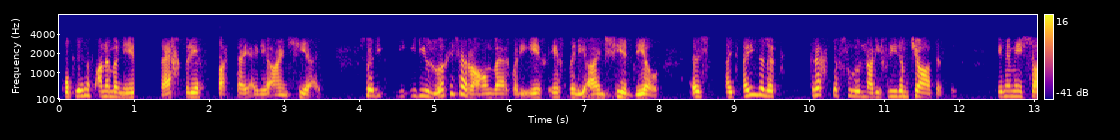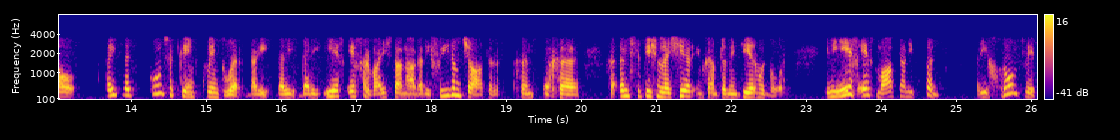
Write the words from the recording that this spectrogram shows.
op 'n of ander manier wegbreek party uit die ANC uit. So die die ideologiese raamwerk wat die EFF met die ANC deel is uiteindelik terug te voer na die Freedom Charter toe. En 'n mens sal eintlik konsekwent hoor dat die dat die dat die EFF verwys daarna dat die Freedom Charter ge, ge geïnstitusionaliseer en geïmplementeer moet word. En die EFF maak dan die punt dat die grondwet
